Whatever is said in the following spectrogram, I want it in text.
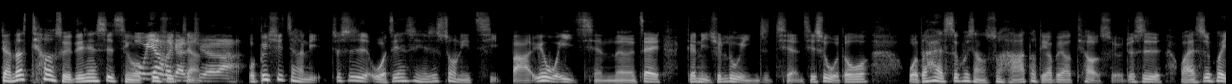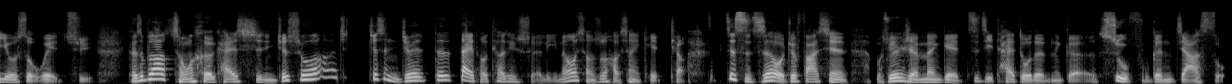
讲到跳水这件事情，我不一样的感必须讲，觉啦。我必须讲你，就是我这件事情是受你启发，因为我以前呢，在跟你去露营之前，其实我都我都还是会想说，哈，到底要不要跳水？就是我还是会有所畏惧。可是不知道从何开始，你就说啊，就就是你就会带带头跳进水里，然后我想说好像也可以跳。自此之后，我就发现，我觉得人们给自己太多的那个束缚跟枷锁。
